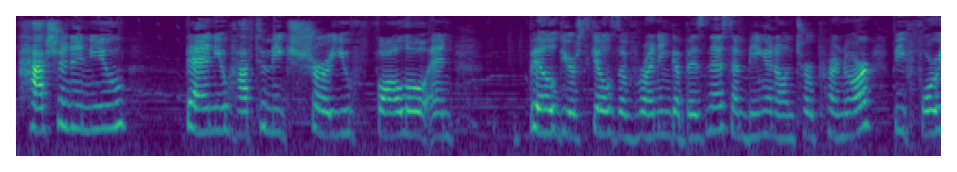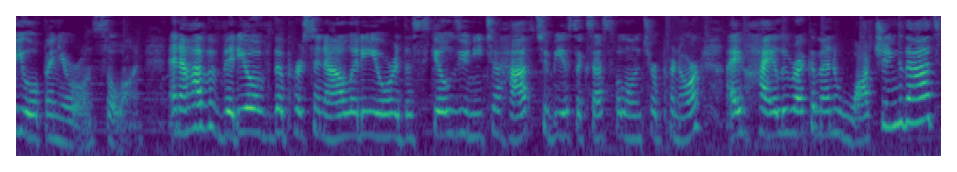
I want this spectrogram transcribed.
passion in you, then you have to make sure you follow and build your skills of running a business and being an entrepreneur before you open your own salon. And I have a video of the personality or the skills you need to have to be a successful entrepreneur. I highly recommend watching that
